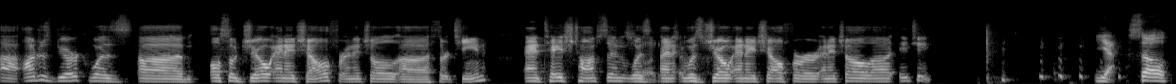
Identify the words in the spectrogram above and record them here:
uh, Anders Björk was um also Joe NHL for NHL uh, 13, and Tage Thompson was Joe and NHL. was Joe NHL for NHL uh, 18. Yeah. So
